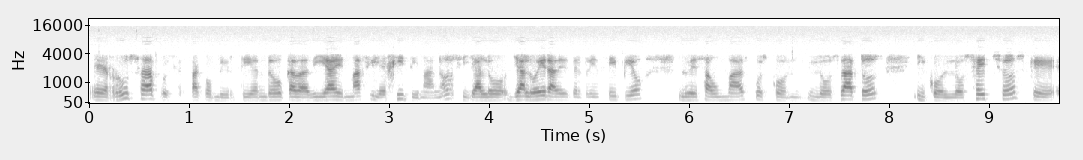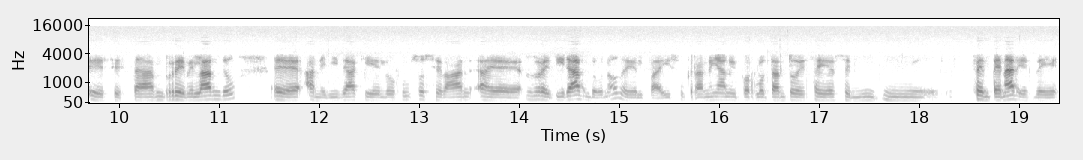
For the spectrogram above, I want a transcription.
eh, rusa pues se está convirtiendo cada día en más ilegítima, ¿no? Si ya lo, ya lo era desde el principio, lo es aún más pues con los datos y con los hechos que eh, se están revelando eh, a medida que los rusos se van retirando ¿no? del país ucraniano y por lo tanto ese, ese mm, centenares de,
